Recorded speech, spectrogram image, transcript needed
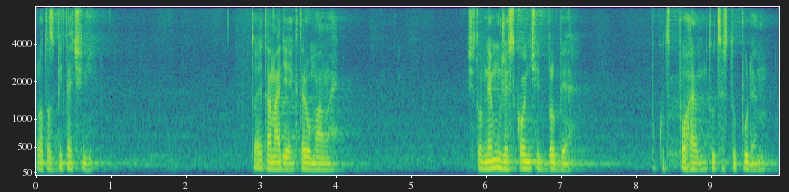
Bylo to zbytečný. To je ta naděje, kterou máme. Že to nemůže skončit blbě, pokud s Bohem tu cestu půjdeme.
